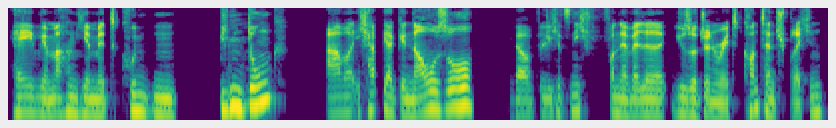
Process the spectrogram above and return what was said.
hey, wir machen hier mit Kundenbindung, aber ich habe ja genauso da will ich jetzt nicht von der Welle User-Generated Content sprechen,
